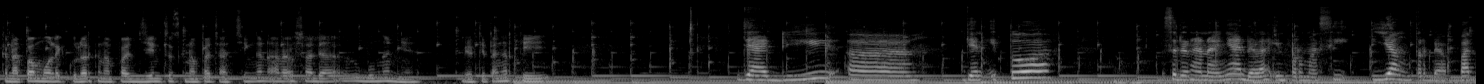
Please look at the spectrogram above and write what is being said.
kenapa molekuler, kenapa jin, terus kenapa cacing kan harus ada hubungannya biar kita ngerti. jadi eh, gen itu sederhananya adalah informasi yang terdapat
